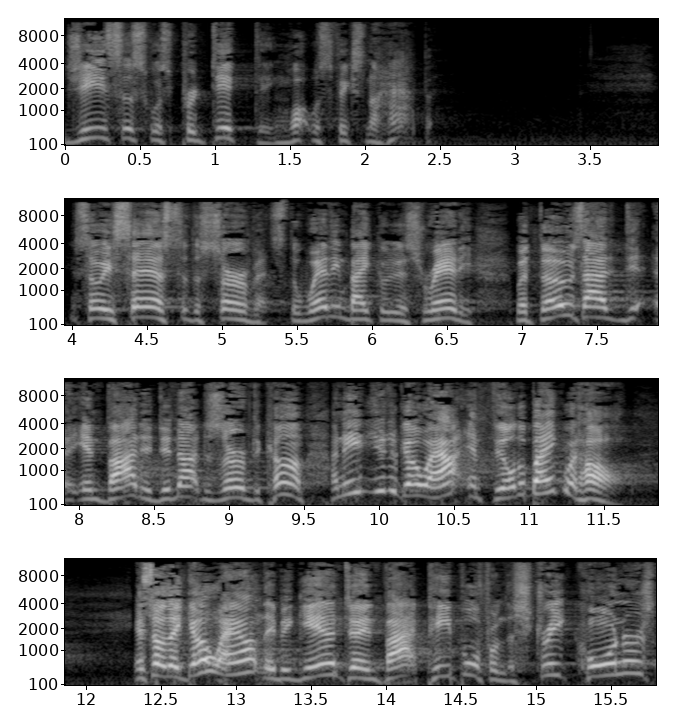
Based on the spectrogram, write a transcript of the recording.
Jesus was predicting what was fixing to happen. So he says to the servants, The wedding banquet is ready, but those I invited did not deserve to come. I need you to go out and fill the banquet hall. And so they go out and they begin to invite people from the street corners.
